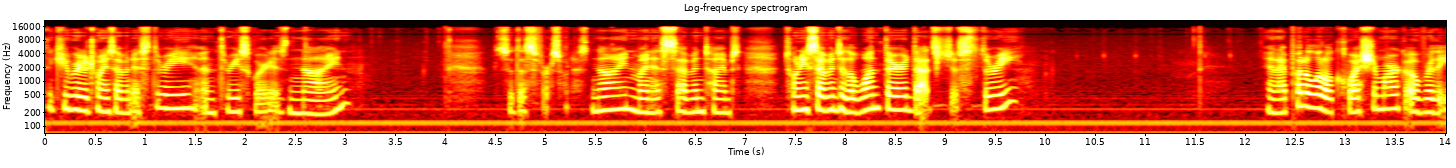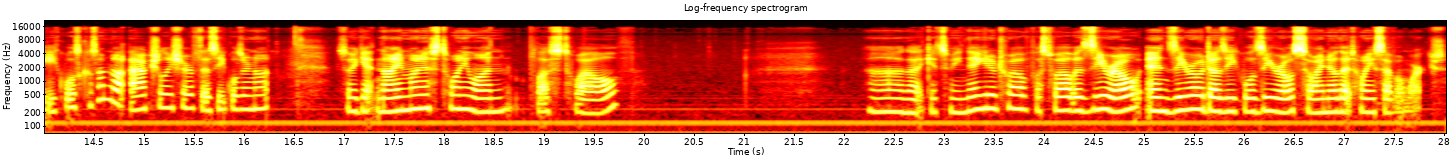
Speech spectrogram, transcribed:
The cube root of 27 is 3, and 3 squared is 9. So this first one is 9 minus 7 times 27 to the 1 third, that's just 3 and I put a little question mark over the equals because I'm not actually sure if this equals or not. So I get 9 minus 21 plus 12. Uh, that gets me negative 12 plus 12 is 0, and 0 does equal 0, so I know that 27 works.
